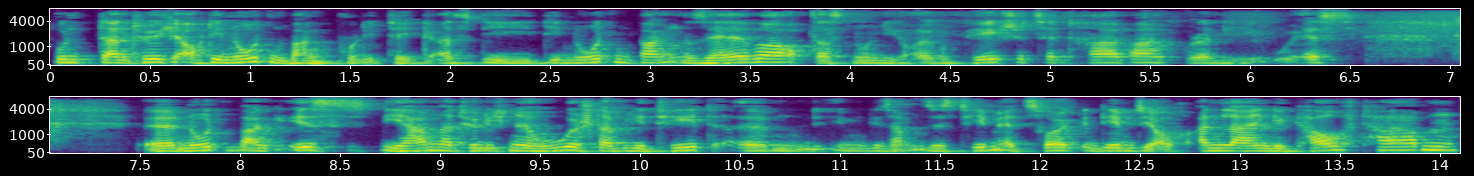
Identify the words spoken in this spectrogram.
Und natürlich auch die Notenbankpolitik. Also die, die Notenbanken selber, ob das nun die Europäische Zentralbank oder die US äh, Notenbank ist, die haben natürlich eine hohe Stabilität ähm, im gesamten System erzeugt, indem sie auch Anleihen gekauft haben.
